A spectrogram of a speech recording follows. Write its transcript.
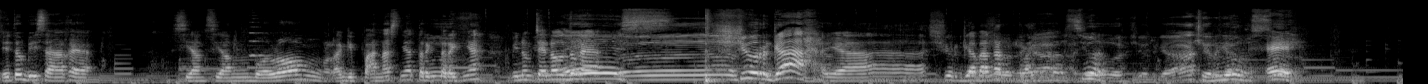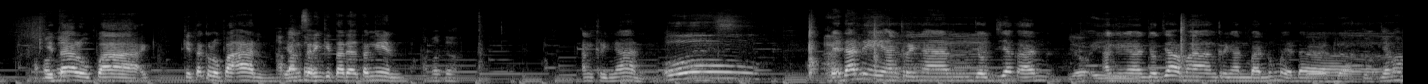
Itu bisa kayak siang-siang bolong, lagi panasnya terik-teriknya minum channel tuh kayak Yes. Eh, surga ya, surga banget. surga. surga surga. Eh, kita lupa, kita kelupaan. Apa yang tuh? sering kita datengin, apa tuh? angkringan. oh Beda nih angkringan Jogja kan. Yoi. Angkringan Jogja sama angkringan Bandung beda. Beda. Jogja mah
